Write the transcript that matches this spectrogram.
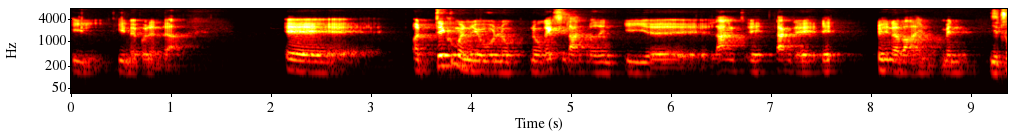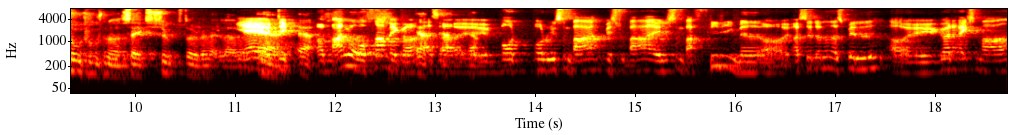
helt, helt med på den der. Øh, og det kunne man jo nå, nå rigtig langt med ind i øh, langt, øh, langt øh, hen ad vejen. Men I 2006, syv stykker? Eller? Ja, ja, det, ja. og mange år frem, ikke? Ja, Ja, altså, ja, ja. Øh, hvor, hvor du ligesom bare, hvis du bare øh, ligesom var flittig med at, at sætte dig ned og spille, og øh, gøre det rigtig meget,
